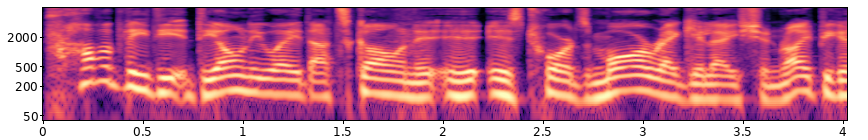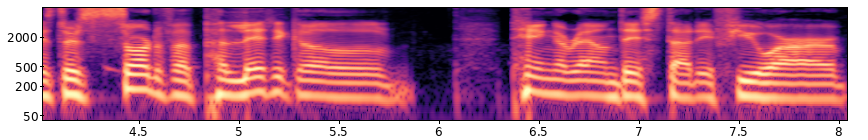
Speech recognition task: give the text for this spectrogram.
Probably the, the only way that's going is, is towards more regulation, right? Because there's sort of a political thing around this that if you are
